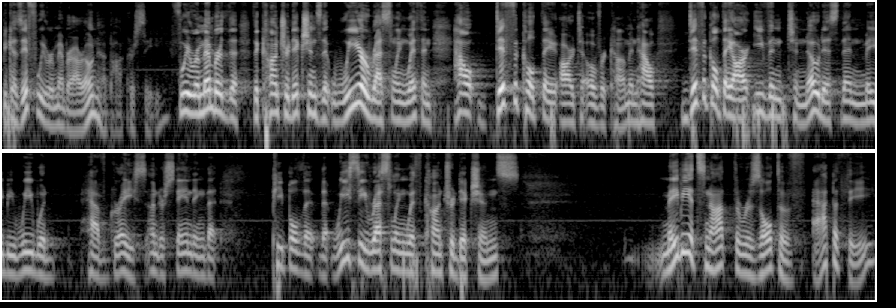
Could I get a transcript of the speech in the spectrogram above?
Because if we remember our own hypocrisy, if we remember the, the contradictions that we are wrestling with and how difficult they are to overcome and how difficult they are even to notice, then maybe we would have grace, understanding that people that, that we see wrestling with contradictions, maybe it's not the result of apathy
